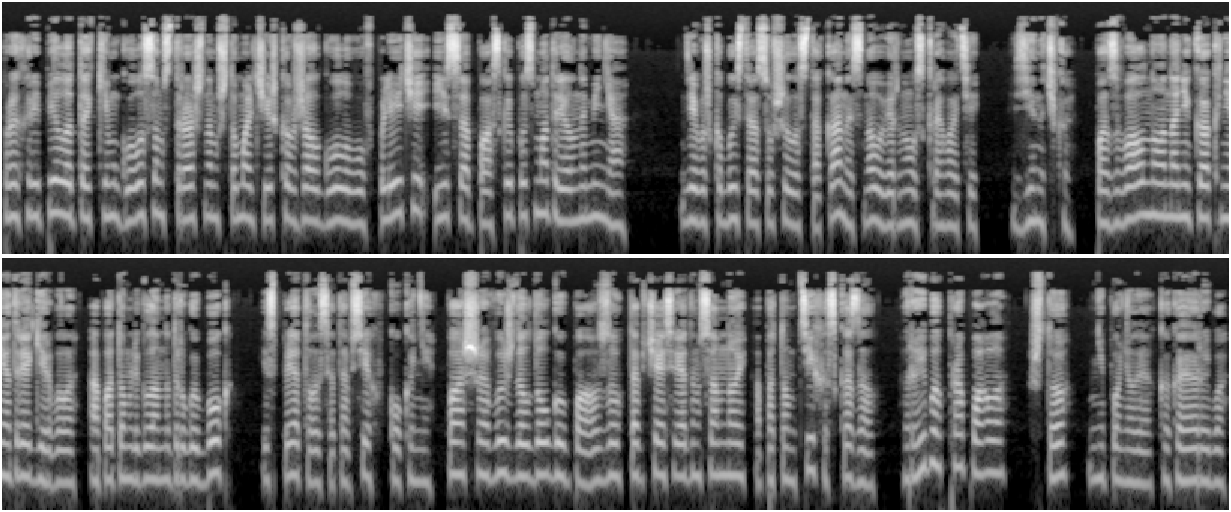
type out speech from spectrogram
Прохрипела таким голосом страшным, что мальчишка вжал голову в плечи и с опаской посмотрел на меня. Девушка быстро осушила стакан и снова вернулась к кровати. «Зиночка!» Позвал, но она никак не отреагировала, а потом легла на другой бок и спряталась ото всех в коконе. Паша выждал долгую паузу, топчась рядом со мной, а потом тихо сказал «Рыба пропала». «Что?» — не понял я. «Какая рыба?»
